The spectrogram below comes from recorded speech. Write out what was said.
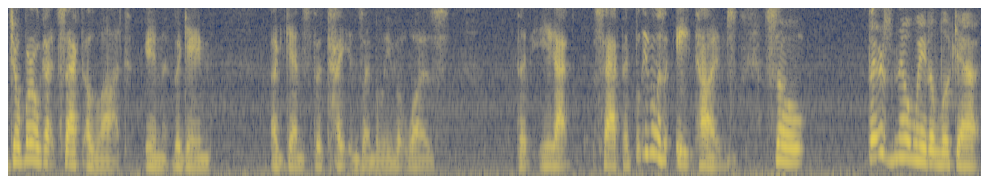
Joe Burrow got sacked a lot in the game against the Titans, I believe it was. That he got sacked, I believe it was eight times. So there's no way to look at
